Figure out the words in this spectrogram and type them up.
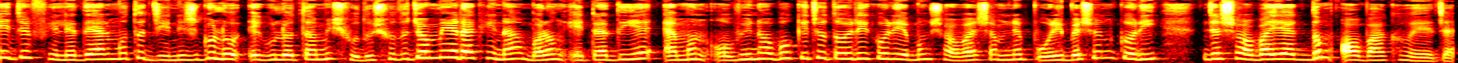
এই যে ফেলে দেওয়ার মতো জিনিসগুলো, এগুলো তো আমি শুধু শুধু জমিয়ে রাখি না, বরং এটা দিয়ে এমন অভিনব কিছু তৈরি করি এবং সবার সামনে পরিবেশন করি যে সবাই একদম অবাক হয়ে যায়।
